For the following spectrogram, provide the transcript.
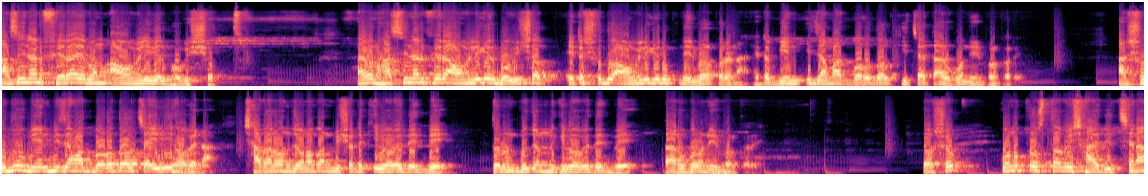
হাসিনার ফেরা এবং আওয়ামী লীগের ভবিষ্যৎ। এখন হাসিনার ফেরা আওয়ামী লীগের ভবিষ্যৎ, এটা শুধু আওয়ামী লীগের উপর নির্ভর করে না, এটা বিএনপি জামাত বড় দল কি চায় তার উপর নির্ভর করে। আর শুধু বিএনপি জামাত বড় দল চাইলেই হবে না, সাধারণ জনগণ বিষয়টা কীভাবে দেখবে, তরুণ প্রজন্ম কীভাবে দেখবে, তার উপরও নির্ভর করে। দর্শক, কোন প্রস্তাবে সায় দিচ্ছে না।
